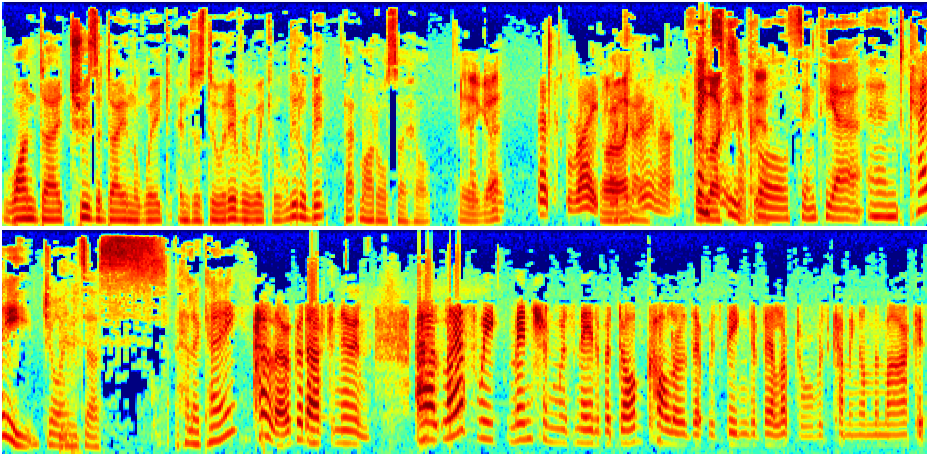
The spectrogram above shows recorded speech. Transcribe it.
one day, choose a day in the week, and just do it every week a little bit, that might also help. there you go. That's great. All Thank right. you very much. Thanks luck, for your Cynthia. call, Cynthia. And Kay joins us. Hello, Kay. Hello, good afternoon. Uh, last week, mention was made of a dog collar that was being developed or was coming on the market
